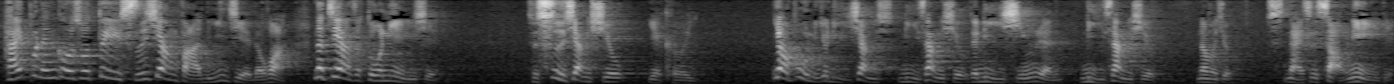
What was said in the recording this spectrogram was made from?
还不能够说对实相法理解的话，那这样子多念一些，是四相修也可以。要不你就理相理上修的理行人理上修，那么就乃至少念一点。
